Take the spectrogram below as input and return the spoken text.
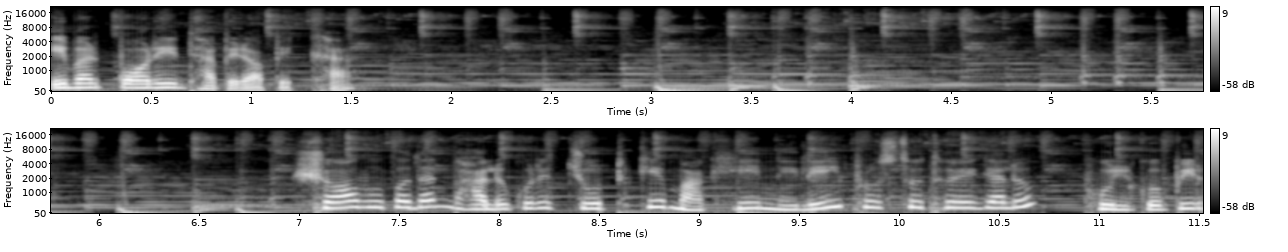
এবার পরের ধাপের অপেক্ষা। সব উপাদান ভালো করে চটকে মাখিয়ে নিলেই প্রস্তুত হয়ে গেল ফুলকপির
